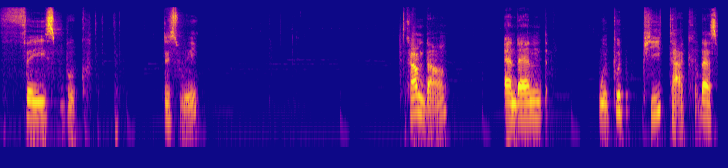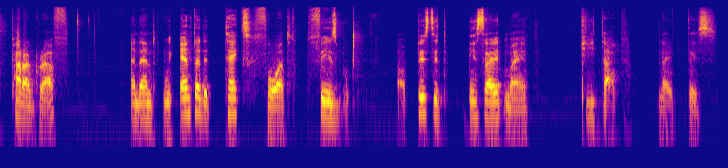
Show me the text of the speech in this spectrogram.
facebook this way come down. And then we put p tag that's paragraph. And then we enter the text for what facebook. I'll paste it inside my p tag like this.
